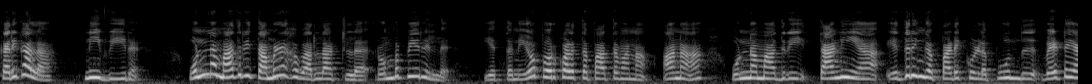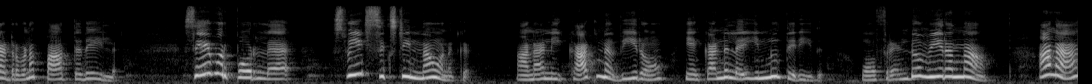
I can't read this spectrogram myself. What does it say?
கரிகாலா நீ வீரன். உன்ன மாதிரி தமிழக வரலாற்றில் ரொம்ப பேர் இல்லை. எத்தனையோ போர்க்குளத்தை பார்த்தவனா. ஆனால் உன்ன மாதிரி தனியாக எதிரிங்க படைக்குள்ள பூந்து வேட்டையாடுறவனை பார்த்ததே இல்லை. சேவூர் போரில் ஸ்வீட் சிக்ஸ்டீன் தான் உனக்கு. ஆனால் நீ காட்டின வீரம் என் கண்ணில் இன்னும் தெரியுது. உன் ஃப்ரெண்டும் வீரம்தான் ஆனால்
